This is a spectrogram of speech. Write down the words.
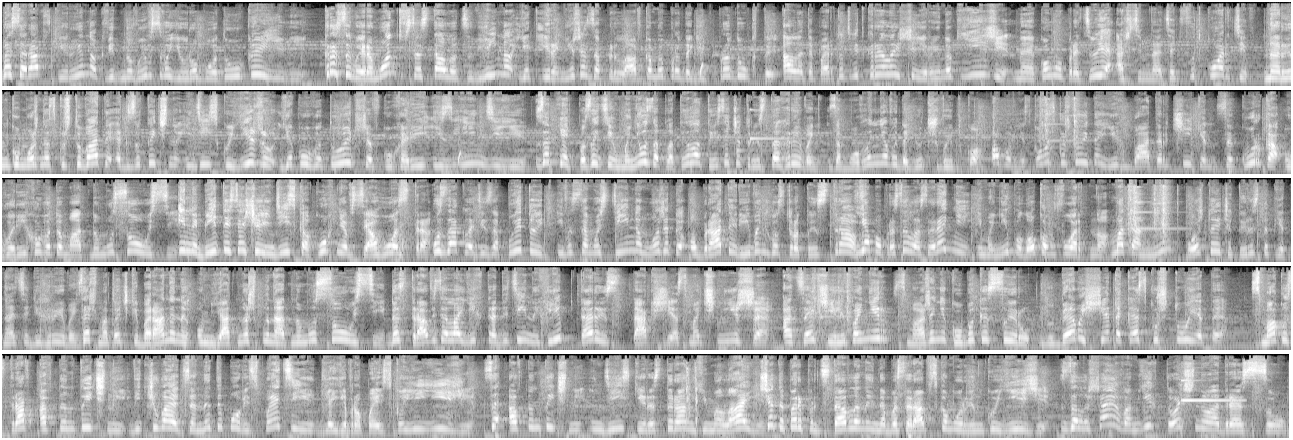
Бесарабський ринок відновив свою роботу у Києві. Красивий ремонт все стало цивільно, як і раніше за прилавками продають продукти. Але тепер тут відкрили ще й ринок їжі, на якому працює аж 17 фудкортів. На ринку можна скуштувати екзотичну індійську їжу, яку готують шеф-кухарі із Індії. За 5 позицій в меню заплатила 1300 гривень. Замовлення видають швидко. Обов'язково скуштуйте їх батер чікен. Це курка у горіхово-томатному соусі. І не бійтеся, що індійська кухня вся гостра. У закладі запитують, і ви самостійно можете обрати рівень гостроти страв. Я попросила середній, і мені було комфортно. Матан мінт коштує 415 гривень. Це шматочки баранини у м'ятно-шпинатному соусі. До страв взяла їх традиційний хліб та рис. Так ще смачніше. А це чілі панір, смажені кубики сиру. Ну де ви ще таке скуштуєте? Смак у страв автентичний. Відчуваються нетипові спеції для європейської їжі. Це автентичний індійський ресторан Гімалаї, що тепер представлений на Бесарабському ринку їжі. Залишаю вам їх точну адресу.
